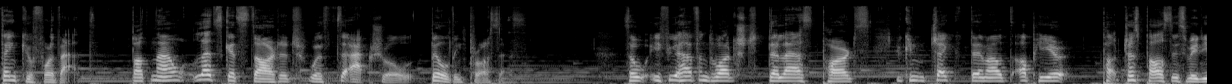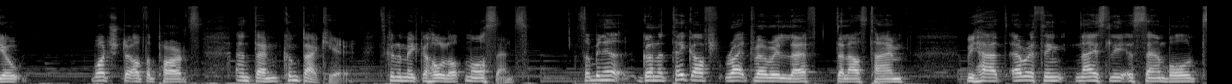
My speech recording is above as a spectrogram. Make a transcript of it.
Thank you for that. But now let's get started with the actual building process. So if you haven't watched the last parts, you can check them out up here just pause this video, watch the other parts, and then come back here. It's gonna make a whole lot more sense. So we're gonna take off right where we left the last time. We had everything nicely assembled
